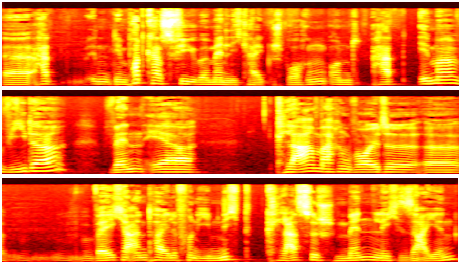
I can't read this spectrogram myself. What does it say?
äh, hat in dem Podcast viel über Männlichkeit gesprochen und hat immer wieder, wenn er klar machen wollte, äh, welche Anteile von ihm nicht klassisch männlich seien,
